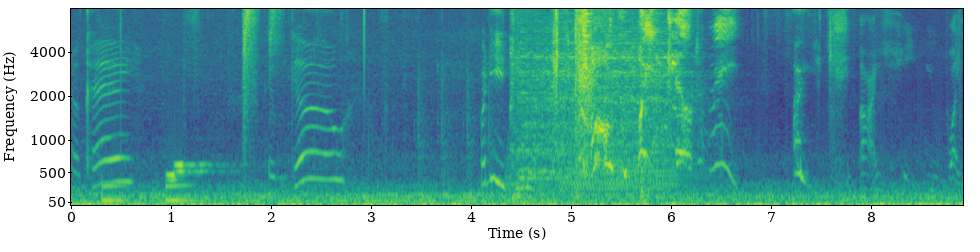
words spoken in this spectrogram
Okay. There we go. What are you doing? Oh, White killed me! I, I hate you, White.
